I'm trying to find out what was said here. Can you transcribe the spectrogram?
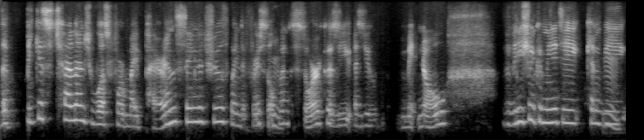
the biggest challenge was for my parents saying the truth when they first hmm. opened mm. the store because you as you may know the venetian community can be mm.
